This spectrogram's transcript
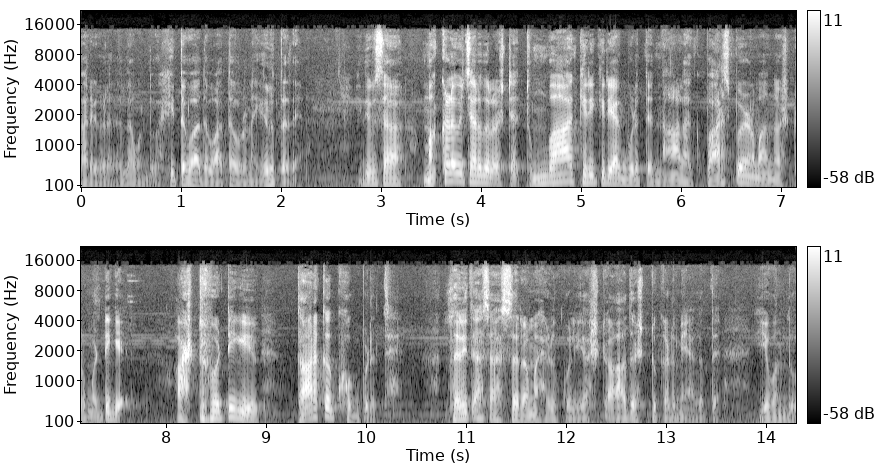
ಕಾರ್ಯಗಳಲ್ಲೆಲ್ಲ ಒಂದು ಹಿತವಾದ ವಾತಾವರಣ ಇರುತ್ತದೆ. ಈ ದಿವಸ ಮಕ್ಕಳ ವಿಚಾರದಲ್ಲೂ ಅಷ್ಟೇ, ತುಂಬ ಕಿರಿಕಿರಿ ಆಗಿಬಿಡುತ್ತೆ. ನಾಲ್ಕು ಬಾರಿಸ್ಬೇಡ ಅನ್ನೋಷ್ಟು ಮಟ್ಟಿಗೆ ಅಷ್ಟರ ಮಟ್ಟಿಗೆ ತಾರಕಕ್ಕೆ ಹೋಗಿಬಿಡುತ್ತೆ. ಲಲಿತಾ ಸಹಸ್ರನಾಮ ಹೇಳ್ಕೊಳ್ಳಿ, ಅಷ್ಟು ಆದಷ್ಟು ಕಡಿಮೆ ಆಗುತ್ತೆ. ಈ ಒಂದು,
